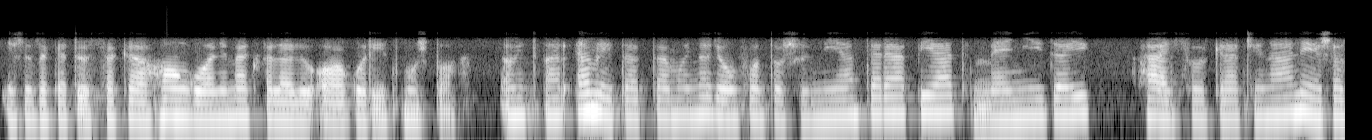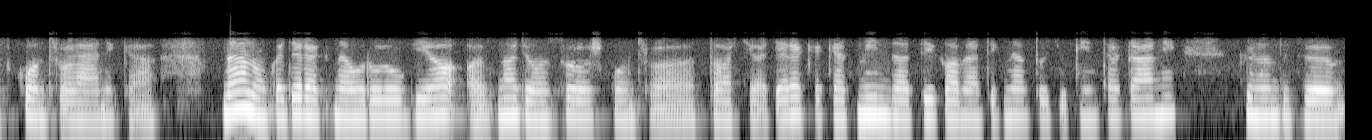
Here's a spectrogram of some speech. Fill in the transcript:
és ezeket össze kell hangolni megfelelő algoritmusba amit már említettem, hogy nagyon fontos, hogy milyen terápiát, mennyi ideig, hányszor kell csinálni, és ezt kontrollálni kell. Nálunk a gyerekneurológia az nagyon szoros kontroll alatt tartja a gyerekeket, mindaddig, ameddig nem tudjuk integrálni különböző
